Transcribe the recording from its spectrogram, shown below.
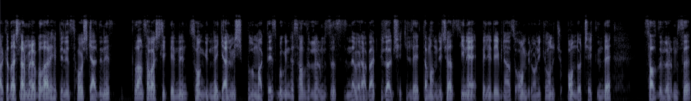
Arkadaşlar merhabalar, hepiniz hoş geldiniz. Klan Savaş Liglerinin son gününe gelmiş bulunmaktayız. Bugün de saldırılarımızı sizinle beraber güzel bir şekilde tamamlayacağız. Yine belediye binası 11, 12, 13, 14 şeklinde saldırılarımızı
